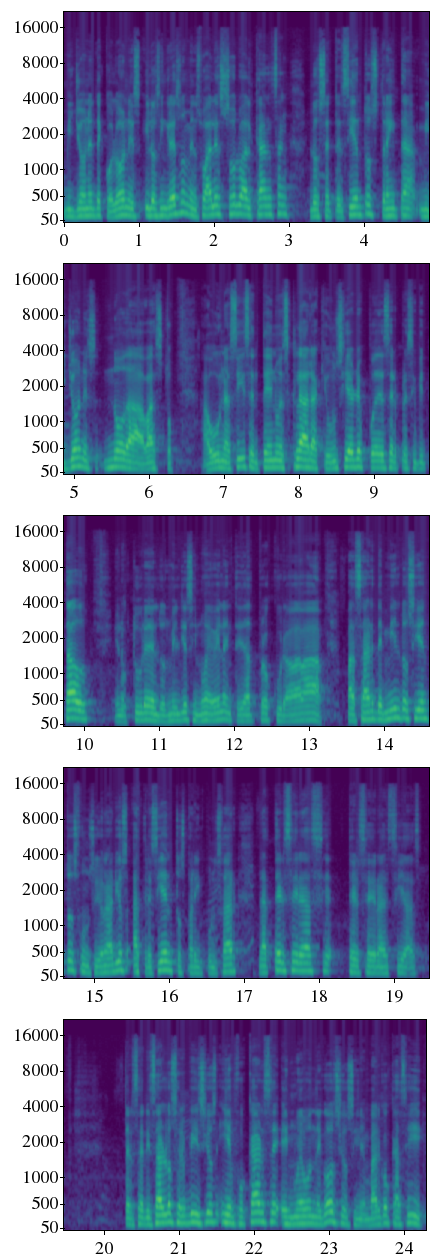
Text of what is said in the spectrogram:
millones de colones y los ingresos mensuales solo alcanzan los 730 millones. No da abasto. Aún así, Centeno es clara que un cierre puede ser precipitado. En octubre del 2019, la entidad procuraba pasar de 1.200 funcionarios a 300 para impulsar la tercera, tercerizar los servicios y enfocarse en nuevos negocios. Sin embargo, casi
